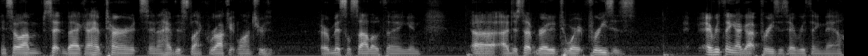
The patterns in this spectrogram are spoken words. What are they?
and so I'm setting back. I have turrets and I have this like rocket launcher or missile silo thing, and uh, I just upgraded to where it freezes. Everything I got freezes everything now.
